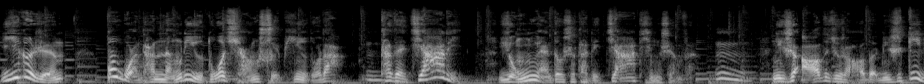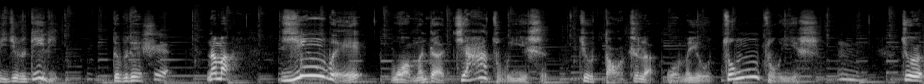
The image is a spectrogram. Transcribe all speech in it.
一个人不管他能力有多强，水平有多大，他在家里永远都是他的家庭身份。嗯，你是儿子就是儿子，你是弟弟就是弟弟，对不对？是。那么，因为我们的家族意识，就导致了我们有宗族意识。嗯，就是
